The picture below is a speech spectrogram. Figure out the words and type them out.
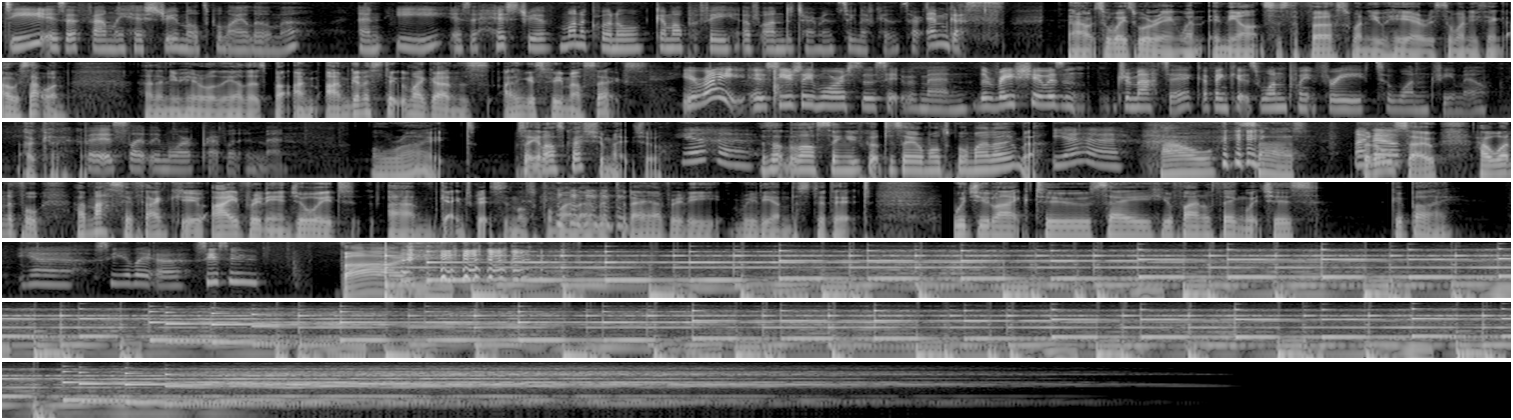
D is a family history of multiple myeloma. And E is a history of monoclonal gammopathy of undetermined significance, or MGUS. Now it's always worrying when in the answers the first one you hear is the one you think, oh, it's that one, and then you hear all the others. But I'm I'm gonna stick with my guns. I think it's female sex. You're right. It's usually more associated with men. The ratio isn't dramatic. I think it's 1.3 to 1 female, Okay. but it's slightly more prevalent in men. All right. Is that your last question, Rachel? Yeah. Is that the last thing you've got to say on multiple myeloma? Yeah. How sad. But also, how wonderful. A massive thank you. I've really enjoyed um, getting to grips with multiple myeloma today. I've really, really understood it. Would you like to say your final thing, which is goodbye? yeah. See you later. See you soon. Bye.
